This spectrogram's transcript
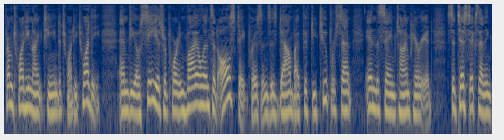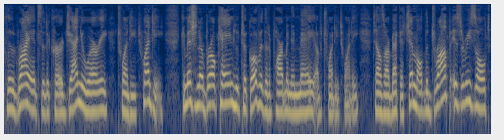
from 2019 to 2020. MDOC is reporting violence at all state prisons is down by 52% in the same time period. Statistics that include riots that occurred January 2020. Commissioner Burl Cain, who took over the department in May of 2020, tells our Becca Schimmel the drop is a result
